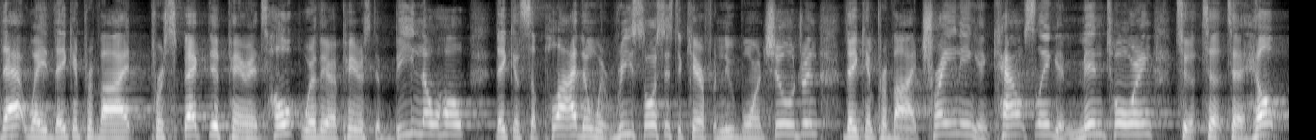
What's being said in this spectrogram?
that way they can provide prospective parents hope where there appears to be no hope. They can supply them with resources to care for newborn children. They can provide training and counseling and mentoring to, to, to help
